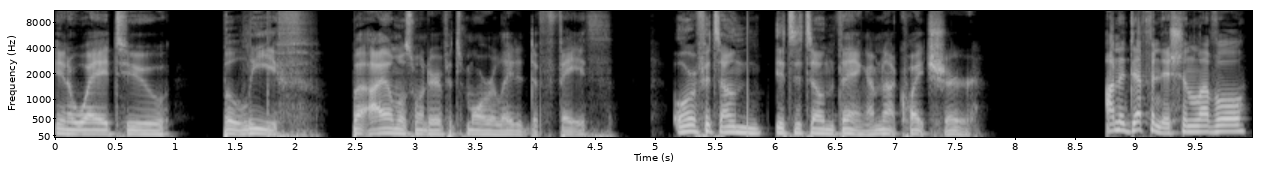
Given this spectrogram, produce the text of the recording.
in a way to belief, but I almost wonder if it's more related to faith. Or if it's own it's its own thing. I'm not quite sure. On a definition level,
